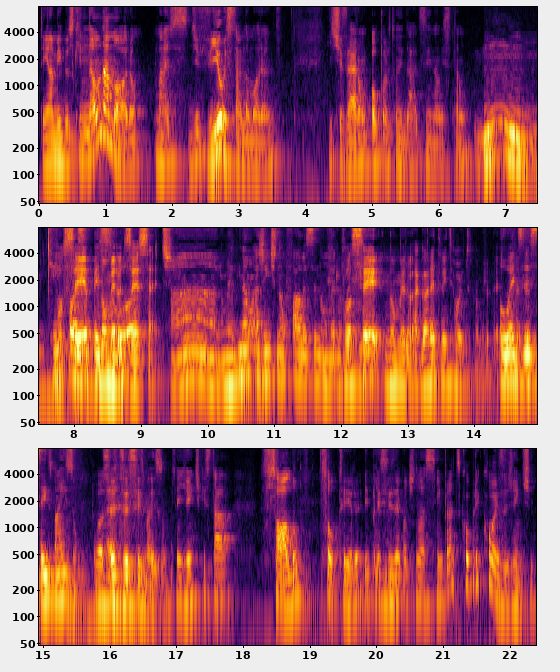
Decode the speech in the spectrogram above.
Tem amigos que não namoram mas deviam estar namorando e tiveram oportunidades e não estão. Hum, quem Você, foi essa pessoa? número 17. Ah, número, não, a gente não fala esse número. Você, aqui. número. Agora é 38 o número dele. Ou é 16 mais um. Você é 16 mais um. Tem gente que está solo, solteira, e precisa uhum. continuar assim para descobrir coisas, gente.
